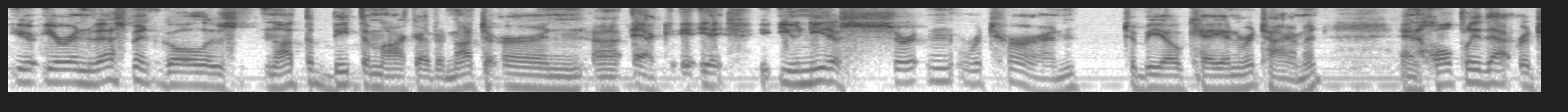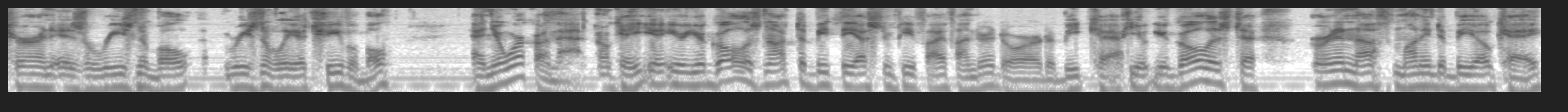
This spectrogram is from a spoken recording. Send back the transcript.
your your investment goal is not to beat the market or not to earn uh, X. It, it, you need a certain return to be okay in retirement, and hopefully that return is reasonable, reasonably achievable and you work on that. Okay, your, your goal is not to beat the S and P 500 or to beat cash. Your, your goal is to earn enough money to be okay,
